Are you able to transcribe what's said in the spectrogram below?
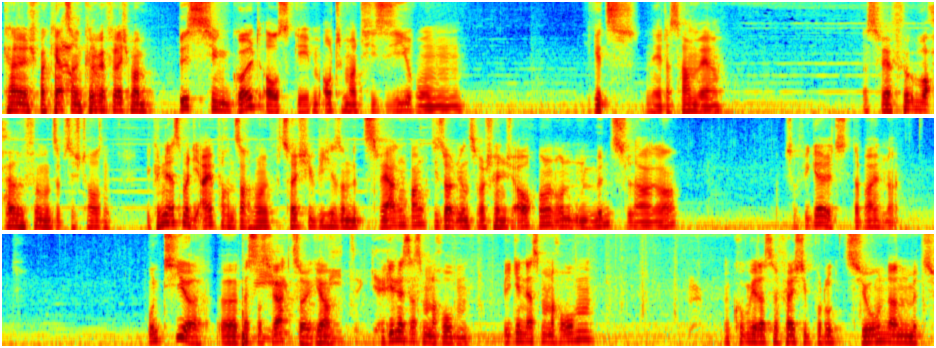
Kann ja nicht verkehrt sein. Können wir vielleicht mal ein bisschen Gold ausgeben? Automatisierung. Hier geht's. Ne, das haben wir ja. Das wäre für 75.000. Wir können erstmal die einfachen Sachen holen. Zum Beispiel wie hier so eine Zwergenbank. Die sollten wir uns wahrscheinlich auch holen. Und ein Münzlager. So viel Geld dabei? Nein. Und hier, äh, bestes Werkzeug, ja. Wir gehen jetzt erstmal nach oben. Wir gehen erstmal nach oben. Dann gucken wir, dass wir vielleicht die Produktion dann mit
